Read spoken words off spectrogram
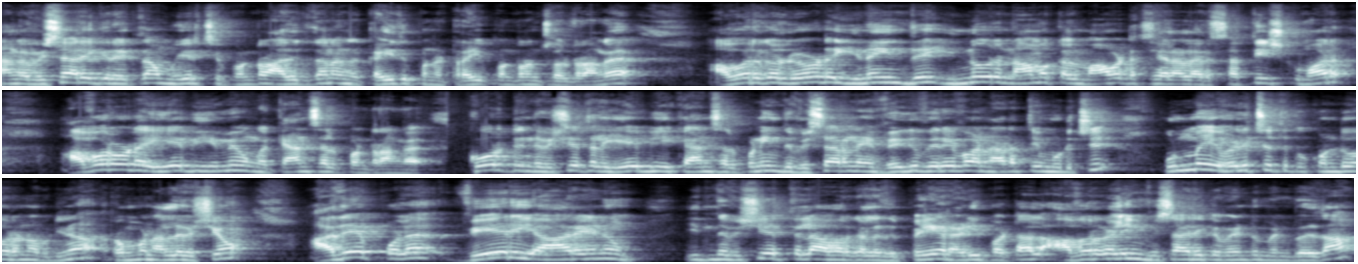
நாங்கள் விசாரிக்கிறதுக்கு தான் முயற்சி பண்றோம். அதுக்கு தான் நாங்கள் கைது பண்ண ட்ரை பண்றோம்னு சொல்றாங்க. அவர்களோடு இணைந்து இன்னொரு நாமக்கல் மாவட்ட செயலாளர் சதீஷ்குமார் அவரோட ஏபியுமே அவங்க கேன்சல் பண்றாங்க. கோர்ட் இந்த விஷயத்தில் ஏபியை கேன்சல் பண்ணி இந்த விசாரணையை வெகு விரைவாக நடத்தி முடிச்சு உண்மையை வெளிச்சத்துக்கு கொண்டு வரணும் அப்படின்னா ரொம்ப நல்ல விஷயம். அதே போல வேறு யாரேனும் இந்த விஷயத்தில் அவர்களது பெயர் அடிபட்டால் அவர்களையும் விசாரிக்க வேண்டும் என்பதுதான்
